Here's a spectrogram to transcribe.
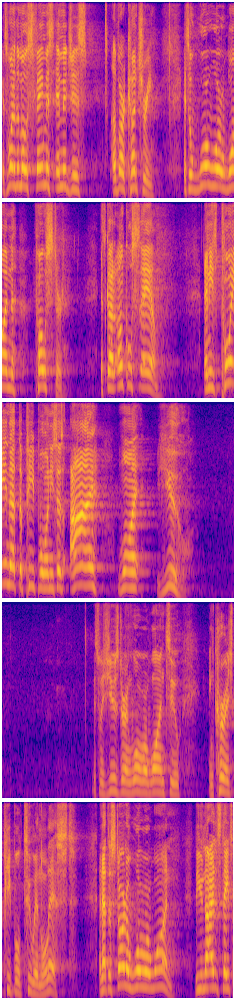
It's one of the most famous images of our country. It's a World War I poster. It's got Uncle Sam, and he's pointing at the people and he says, I want you. This was used during World War I to encourage people to enlist. And at the start of World War I, the United States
